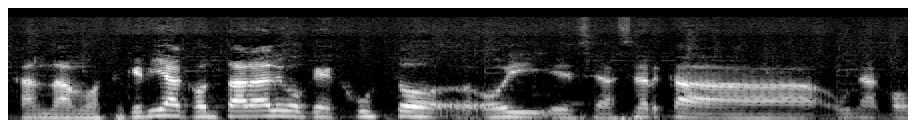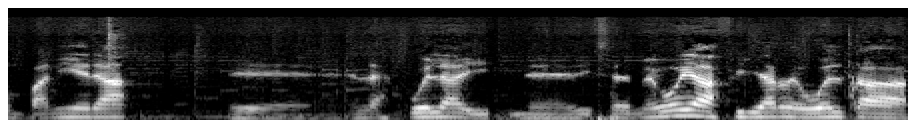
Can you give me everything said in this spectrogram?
Acá andamos. Te quería contar algo que justo hoy eh, se acerca una compañera eh, en la escuela y me dice, me voy a afiliar de vuelta,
